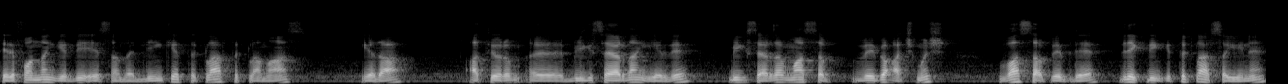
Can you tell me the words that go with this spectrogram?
telefondan girdiği esnada linke tıklar tıklamaz ya da atıyorum e, bilgisayardan girdi. Bilgisayardan WhatsApp web'i açmış. WhatsApp web'de direkt linki tıklarsa yine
